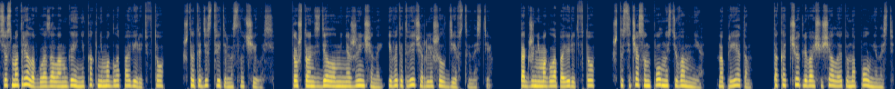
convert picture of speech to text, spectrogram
Всё смотрела в глаза Ланге и никак не могла поверить в то, что это действительно случилось. То, что он сделал меня женщиной и в этот вечер лишил девственности. Также не могла поверить в то, что сейчас он полностью во мне, но при этом так отчетливо ощущала эту наполненность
